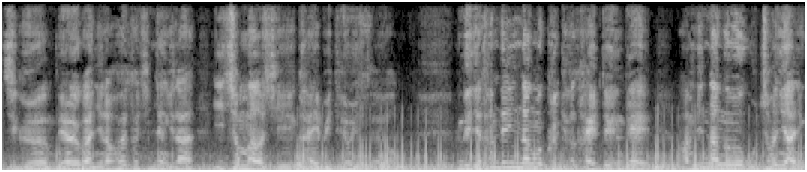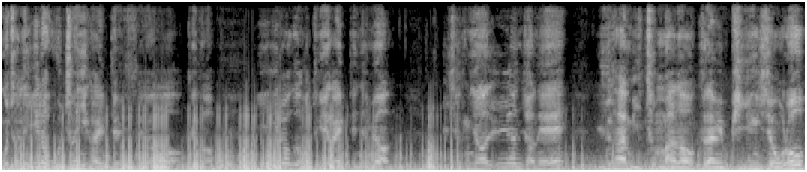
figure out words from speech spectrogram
지금 뇌혈관이나 허혈성 심장질환 2천만 원씩 가입이 되어 있어요. 근데 이제 3대 진단금은 그렇게 해서 가입되어 있는데 암 진단금은 5천이 아니고 저는 1억 5천이 가입되어 있어요. 1억은 어떻게 가입되냐면 작년 1년 전에 유삼 2천만 원, 그 다음에 비갱시형으로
